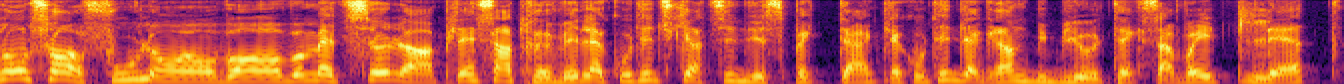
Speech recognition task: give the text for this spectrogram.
on s'en fout, là. On va, on va mettre ça là, en plein centre-ville, à côté du quartier des spectacles, à côté de la grande bibliothèque. Ça va être lettre.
